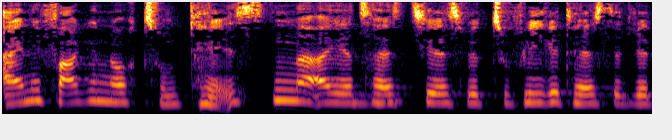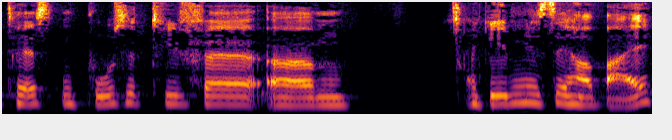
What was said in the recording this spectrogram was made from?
Eine Frage noch zum Testen. Äh, jetzt heißt hier, es wird zu viel getestet, wir testen positive ähm, Ergebnisse herbei.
